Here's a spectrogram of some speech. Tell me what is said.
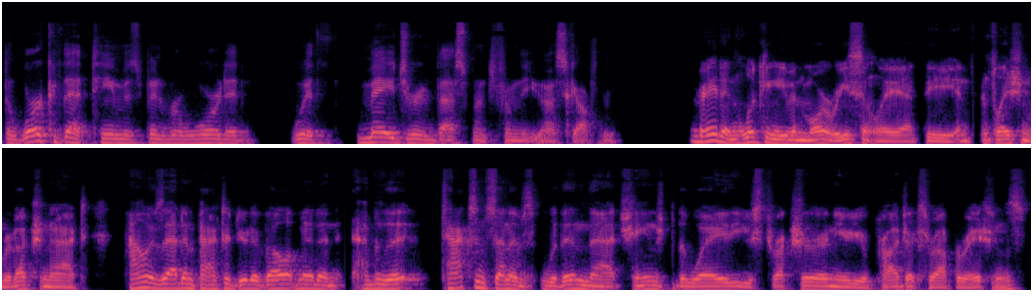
The work of that team has been rewarded with major investments from the US government. Great. And looking even more recently at the Inflation Reduction Act, how has that impacted your development? And have the tax incentives within that changed the way that you structure any of your projects or operations?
